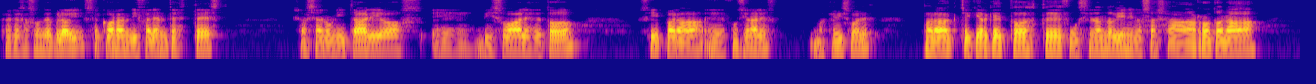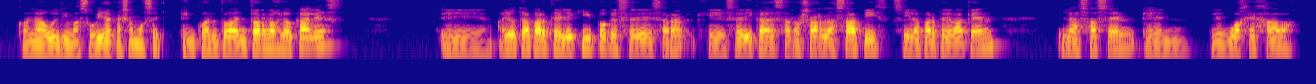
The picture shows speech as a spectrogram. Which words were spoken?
cada vez que se hace un deploy, se corren diferentes tests, ya sean unitarios, eh, visuales, de todo, ¿sí? para eh, funcionales, más que visuales, para chequear que todo esté funcionando bien y no se haya roto nada con la última subida que hayamos hecho. En cuanto a entornos locales, eh, hay otra parte del equipo que se, que se, dedica a desarrollar las APIs, ¿sí? la parte de backend, las hacen en lenguaje Java.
